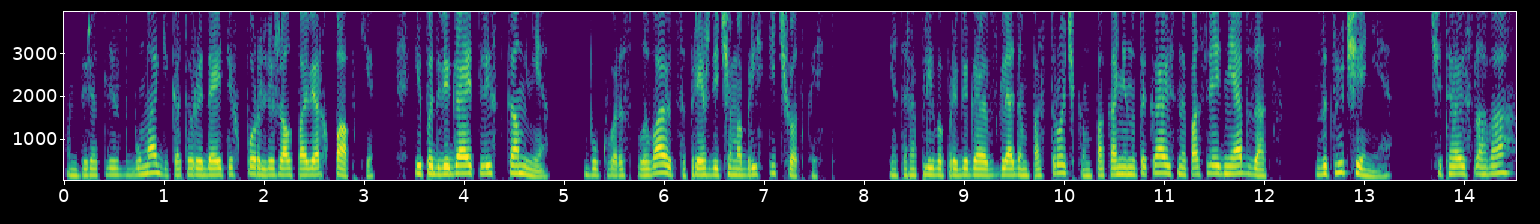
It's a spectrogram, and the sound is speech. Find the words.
Он берет лист бумаги, который до этих пор лежал поверх папки, и подвигает лист ко мне. Буквы расплываются, прежде чем обрести четкость. Я торопливо пробегаю взглядом по строчкам, пока не натыкаюсь на последний абзац. Заключение. Читаю слова,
